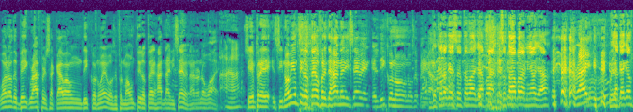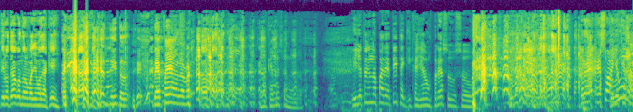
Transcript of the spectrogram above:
one of the big rappers sacaba un disco nuevo, se formaba un tiroteo en Hot 97, I don't know why. Ajá. Siempre, si no había un tiroteo frente a Hot 97, el disco no, no se pegaba. Yo creo que eso estaba ya, eso estaba planeado ya. right? Cuidado que haya un tiroteo cuando nos vayamos de aquí. Bendito. De peo, la que me ese número. Y yo tenía unos par de artistas y cayeron presos. So, Pero eso ayuda.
